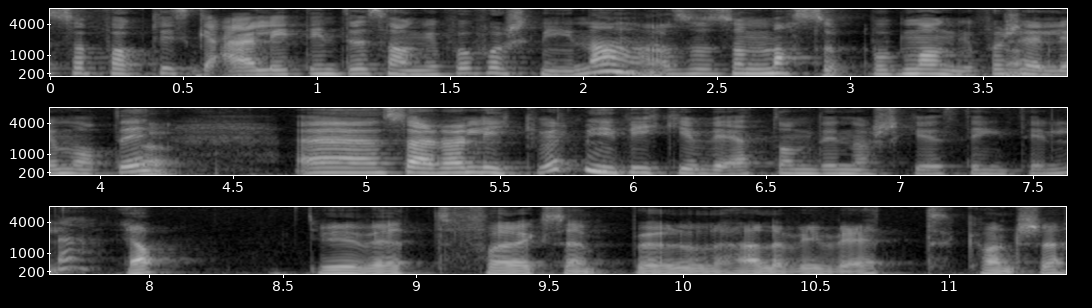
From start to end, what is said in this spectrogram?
så faktisk er litt interessante for forskningen, da, altså så masse på mange forskjellige måter, Ja. eh, så er det allikevel mye vi ikke vet om de norske stingtillene. Ja. Vi vet f.eks., eller vi vet kanskje,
